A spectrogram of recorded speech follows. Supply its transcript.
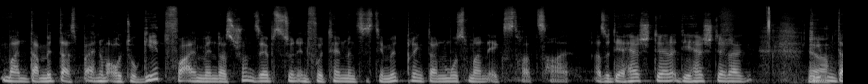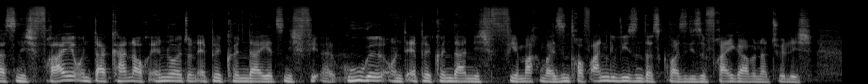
man, damit das bei einem Auto geht, vor allem wenn das schon selbst so ein Infotainment-System mitbringt, dann muss man extra zahlen. Also der Hersteller, die Hersteller geben ja. das nicht frei und da kann auch Android und Apple können da jetzt nicht viel, äh, Google und Apple können da nicht viel machen, weil sie sind darauf angewiesen, dass quasi diese Freigabe natürlich Kommt,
